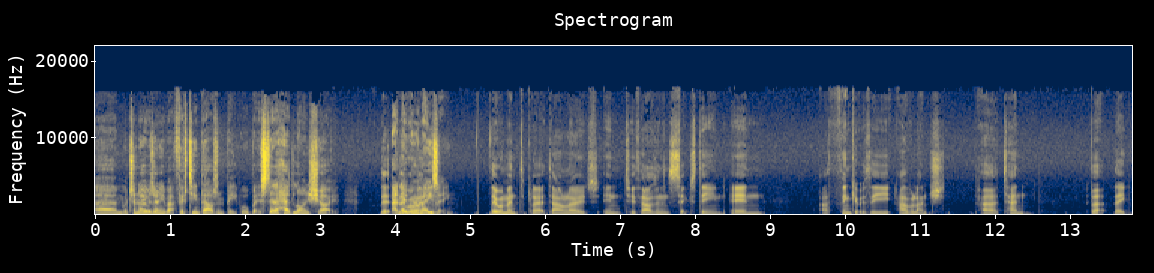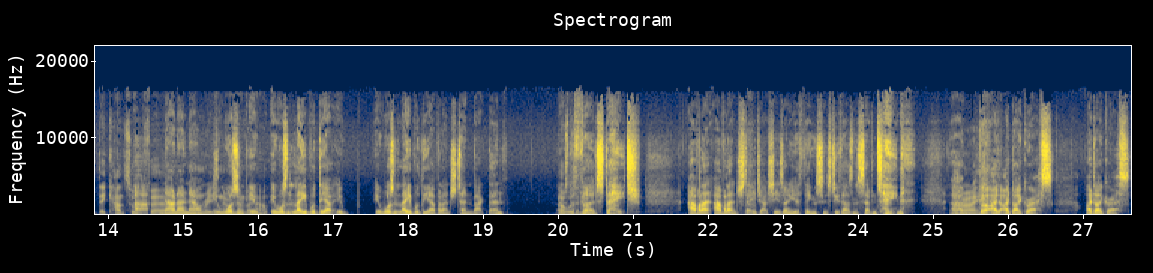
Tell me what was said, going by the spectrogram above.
um, which I know was only about 15,000 people, but it's still a headline show, they, and they, were, meant to- amazing. They were meant to play at Download in 2016 in, I think it was the Avalanche uh, tent, but they they cancelled Uh, for no, no, no. It wasn't. It, now. it wasn't labelled the. It, it wasn't labelled the Avalanche tent back then. It Oh, was, was the it third not? stage. Avalanche, Avalanche stage actually is only a thing since 2017. um, Alright. But I, I digress. I digress.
